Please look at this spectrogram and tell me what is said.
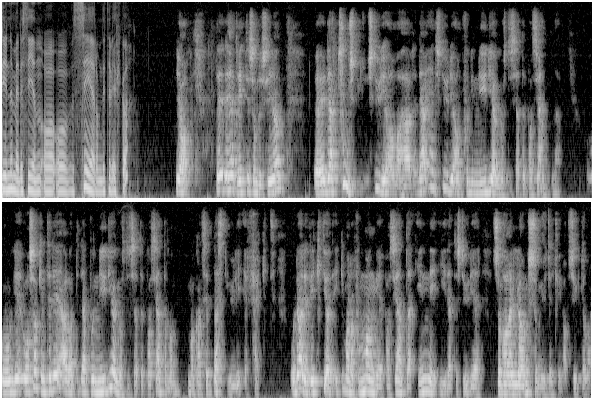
denne medisinen og, og ser om dette virker? Ja, det, det er helt riktig som du sier. Eh, Det er to studiearmer her. Det er en studiearm for de nydiagnostiserte pasientene. Og eh, Årsaken til det er at det er på nydiagnostiserte pasienter man, man kan se best mulig effekt. Og Da er det viktig at ikke man har for mange pasienter inne i dette studiet som har en langsom utvikling av sykdommen.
